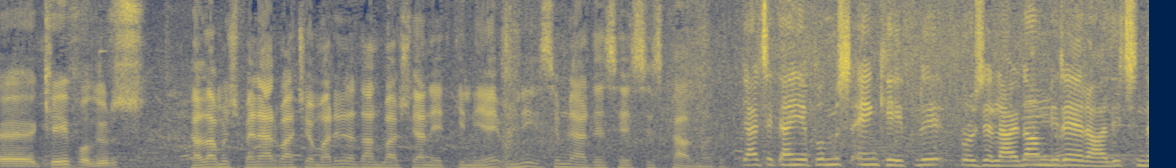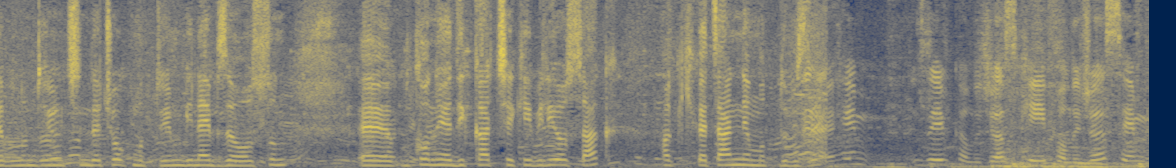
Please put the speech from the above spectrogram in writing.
e, keyif alıyoruz. Kalamış Fenerbahçe Marina'dan başlayan etkinliğe ünlü isimler de sessiz kalmadı. Gerçekten yapılmış en keyifli projelerden biri herhalde. İçinde bulunduğum için de çok mutluyum. Bir nebze olsun e, bu konuya dikkat çekebiliyorsak hakikaten ne mutlu bize. Hem zevk alacağız, keyif alacağız hem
